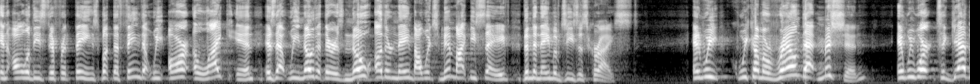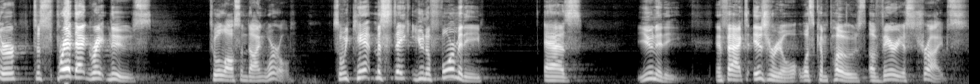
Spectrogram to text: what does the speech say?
in all of these different things, but the thing that we are alike in is that we know that there is no other name by which men might be saved than the name of Jesus Christ. And we, we come around that mission and we work together to spread that great news to a lost and dying world. So we can't mistake uniformity as unity. In fact, Israel was composed of various tribes.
